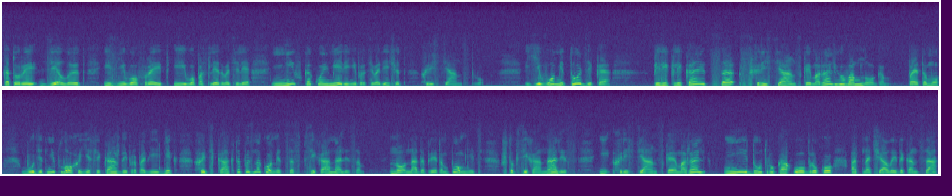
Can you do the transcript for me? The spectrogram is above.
которые делают из него Фрейд и его последователи, ни в какой мере не противоречит христианству. Его методика перекликается с христианской моралью во многом. Поэтому будет неплохо, если каждый проповедник хоть как-то познакомится с психоанализом. Но надо при этом помнить, что психоанализ и христианская мораль не идут рука об руку от начала и до конца,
